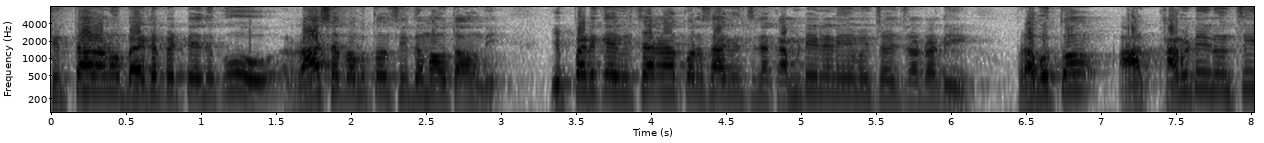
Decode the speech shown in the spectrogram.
చిట్టాలను బయటపెట్టేందుకు రాష్ట్ర ప్రభుత్వం సిద్ధమవుతా ఉంది. ఇప్పటికే విచారణ కొనసాగించిన కమిటీని నియమించినటువంటి ప్రభుత్వం ఆ కమిటీ నుంచి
